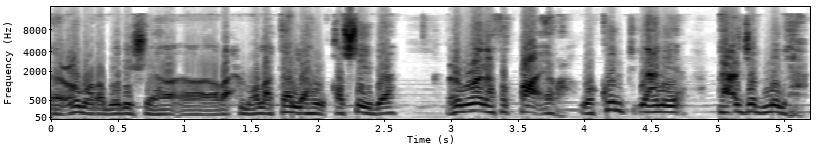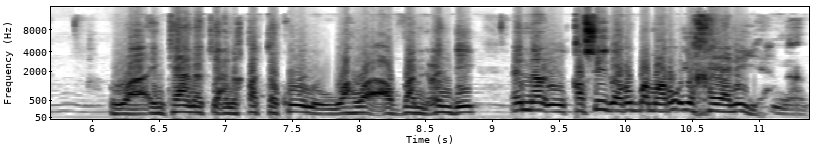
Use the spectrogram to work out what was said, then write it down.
عمر أبو ريشة رحمه الله كان له قصيدة عنوانها في الطائرة وكنت يعني أعجب منها. وإن كانت يعني قد تكون وهو الظن عندي أن القصيدة ربما رؤية خيالية. نعم.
